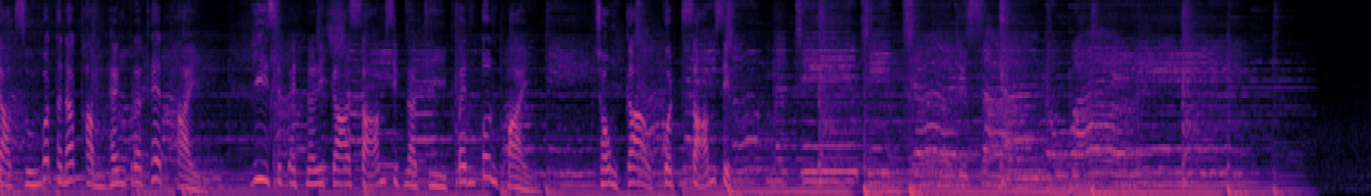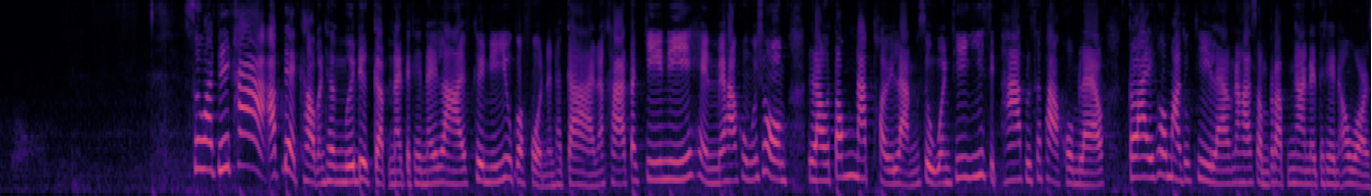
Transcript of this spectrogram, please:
จากศูนย์วัฒนธรรมแห่งประเทศไทย 21 นาฬิกา 30 นาทีเป็นต้นไป ช่อง 9 กด 30 สวัสดีค่ะ อัปเดตข่าวบันเทิงมื้อดึกกับนายเตเทนไนไลฟ์คืนนี้อยู่กับฝนนันทการนะคะตะกี้นี้เห็นไหมคะคุณผู้ชม เราต้องนับถอยหลังสู่วันที่ 25 พฤษภาคมแล้ว ใกล้เข้ามาทุกทีแล้วนะคะสำหรับงานในเทนอวอร์ด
